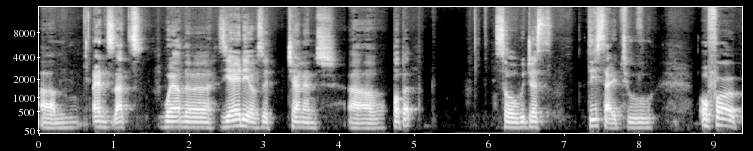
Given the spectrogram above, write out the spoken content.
um, and that's where the, the idea of the challenge uh, pop up. So we just decide to offer a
